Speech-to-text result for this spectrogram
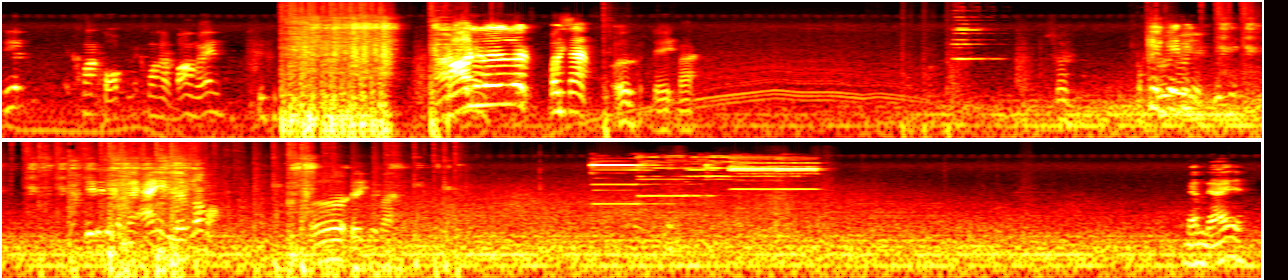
nè cho tiếp khoa khốp khoa hạt bom em មកលឿនលឿនបីសាប់អឺដេកបាទជួយអូខេអូខេអូខេ đi đi đi cầm này anh lớn lắm à អឺដេកបាទ មែនម្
